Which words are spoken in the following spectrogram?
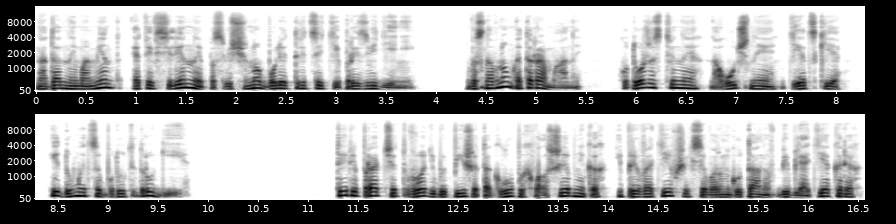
На данный момент этой вселенной посвящено более 30 произведений. В основном это романы – художественные, научные, детские и, думается, будут и другие. Терри Пратчетт вроде бы пишет о глупых волшебниках и превратившихся в орангутанов библиотекарях,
